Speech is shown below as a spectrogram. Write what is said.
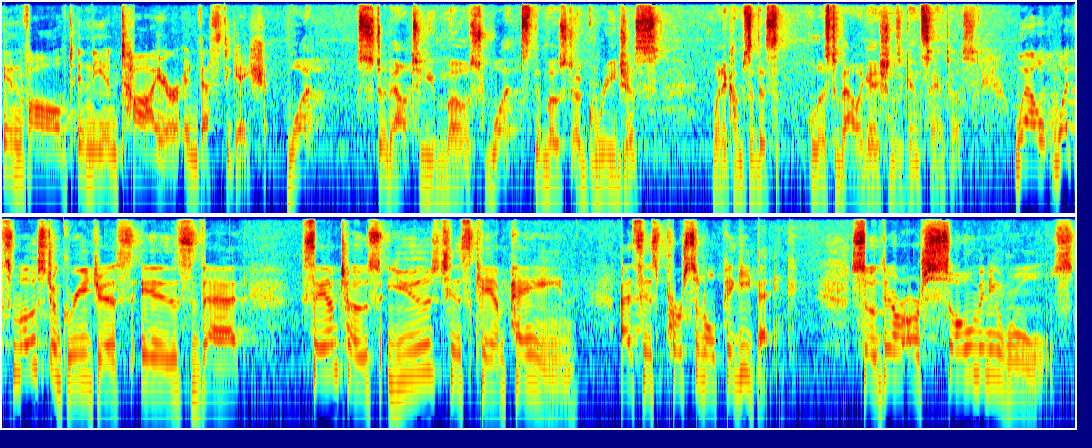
involved in the entire investigation. What stood out to you most? What's the most egregious when it comes to this list of allegations against Santos? Well, what's most egregious is that Santos used his campaign as his personal piggy bank. So there are so many rules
